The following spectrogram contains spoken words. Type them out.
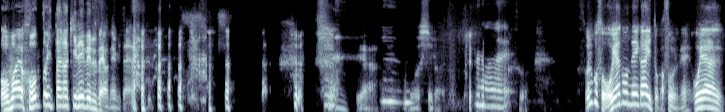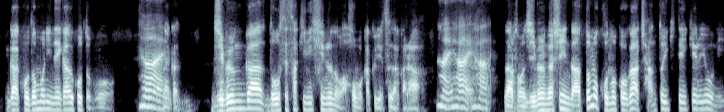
お前ほんと板垣レベルだよね、みたいな。いや、面白い。はい。それこそ親の願いとかそうよね。親が子供に願うことも、はい。なんか自分がどうせ先に死ぬのはほぼ確実だから、はいはいはい。だからその自分が死んだ後もこの子がちゃんと生きていけるようにっ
